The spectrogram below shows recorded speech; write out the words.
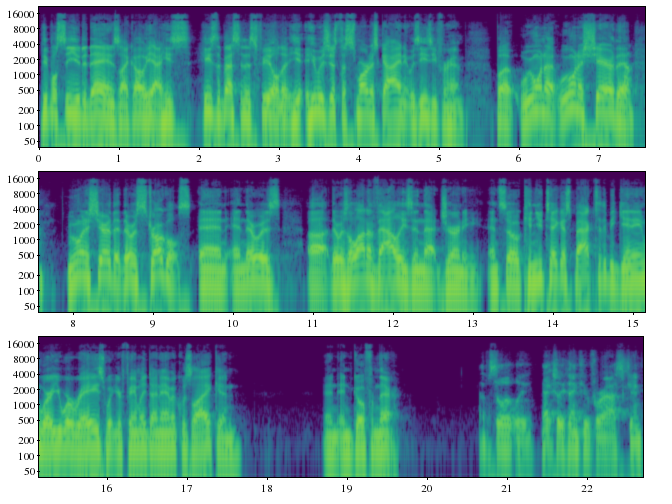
people see you today and it's like, oh yeah, he's he's the best in his field. He, he was just the smartest guy and it was easy for him. But we want to we want to share that we want to share that there was struggles and and there was uh, there was a lot of valleys in that journey. And so, can you take us back to the beginning, where you were raised, what your family dynamic was like, and and and go from there? Absolutely. Actually, thank you for asking.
